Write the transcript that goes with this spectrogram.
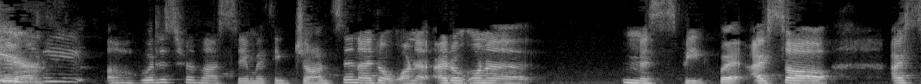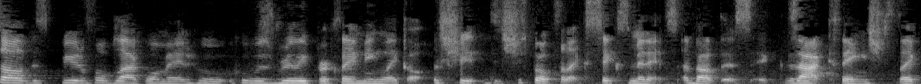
clear. Kimberly- oh, what is her last name? I think Johnson. I don't want to. I don't want to misspeak, but I saw, I saw this beautiful black woman who who was really proclaiming like oh, she she spoke for like six minutes about this exact thing. She's like,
